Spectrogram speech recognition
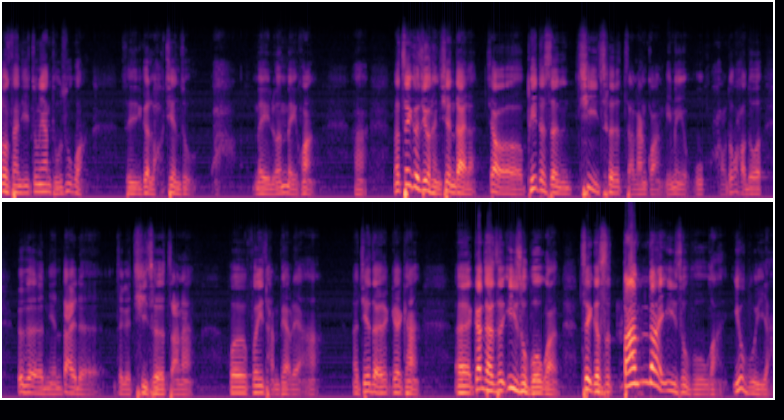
洛杉矶中央图书馆，是一个老建筑，哇，美轮美奂啊。那这个就很现代了，叫 Peterson 汽车展览馆，里面有好多好多各个年代的这个汽车展览，会非常漂亮啊。那接着再看。呃，刚才是艺术博物馆，这个是当代艺术博物馆，又不一样，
